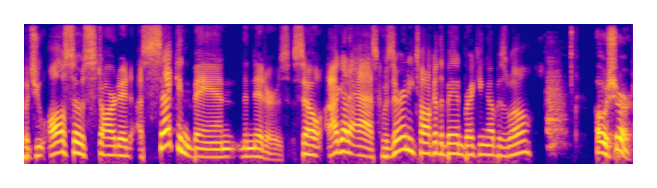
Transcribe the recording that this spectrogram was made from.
but you also started a second band, the Knitters. So I got to ask, was there any talk of the band breaking up as well? Oh, sure.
